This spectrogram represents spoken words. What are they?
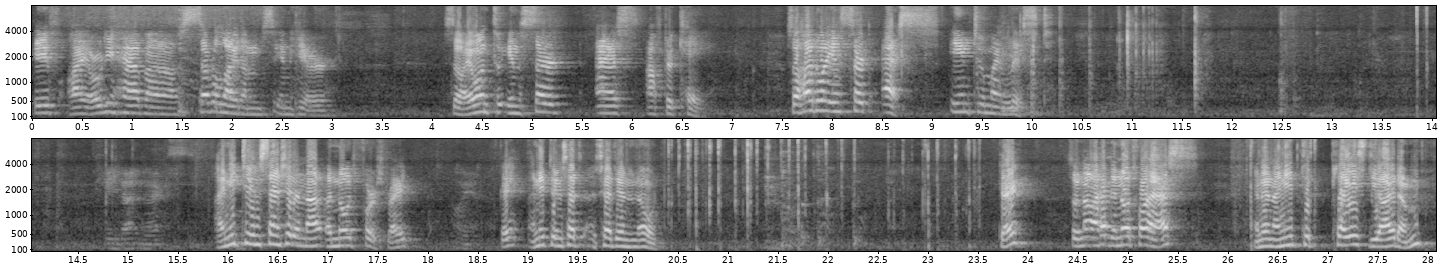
if I already have uh, several items in here, so I want to insert S after K. So how do I insert S into my list? Okay, that next. I need to instantiate a, a node first, right? Oh, yeah. Okay, I need to insert, insert in a node. Okay, so now I have the node for S, and then I need to place the item.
